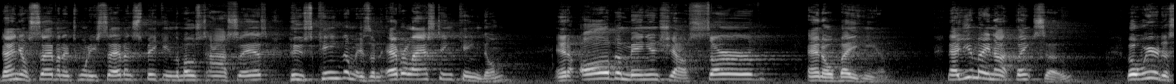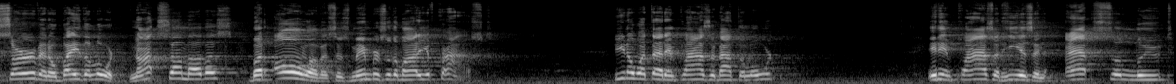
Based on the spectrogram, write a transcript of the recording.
Daniel 7 and 27, speaking the Most High, says, Whose kingdom is an everlasting kingdom, and all dominion shall serve and obey him. Now, you may not think so, but we are to serve and obey the Lord. Not some of us, but all of us as members of the body of Christ. Do you know what that implies about the Lord? It implies that He is in absolute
